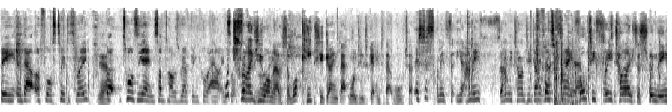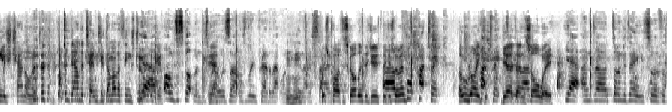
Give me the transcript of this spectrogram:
be in about a force two to three. Yeah. But towards the end, sometimes we have been caught out in What sort of drives you on. Alison? What keeps you going back wanting to get into that water? It's just- I mean, th- yeah, how many... How many times have you done it? now? 43 now. 43 43. times to swim the English Channel and up and down the Thames. You've done other things too, haven't Yeah, you? on to Scotland as Yeah. well. Was, uh, I was really proud of that one. Mm-hmm. You know, so, which part of Scotland did you did you uh, swim in? Port Patrick. Oh right, Patrick yeah, to, down the um, Solway. Yeah, and uh, Donegal, sort of the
